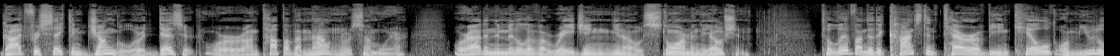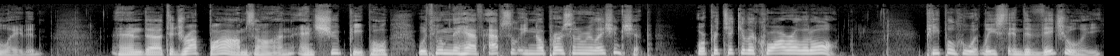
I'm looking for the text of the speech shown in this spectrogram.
God-forsaken jungle or a desert or on top of a mountain or somewhere or out in the middle of a raging, you know, storm in the ocean to live under the constant terror of being killed or mutilated and uh, to drop bombs on and shoot people with whom they have absolutely no personal relationship or particular quarrel at all people who, at least individually,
